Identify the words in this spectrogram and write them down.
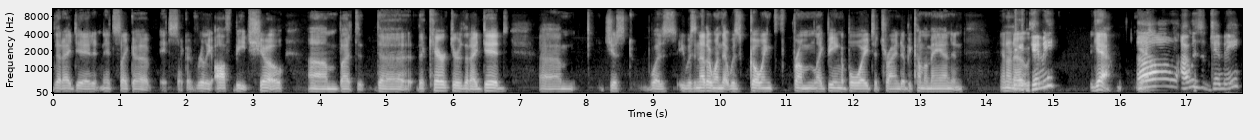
that I did, and it's like a it's like a really offbeat show. Um, but the the character that I did um, just was he was another one that was going from like being a boy to trying to become a man, and I don't know. Jimmy. Yeah, yeah. Oh, I was Jimmy.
